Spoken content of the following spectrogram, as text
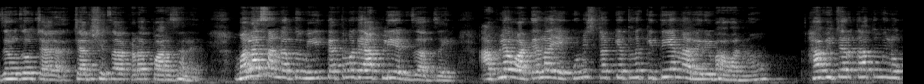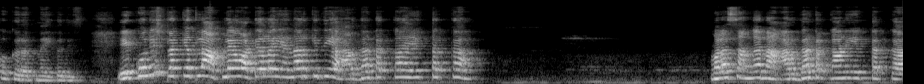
जवळजवळ चार चारशेचा आकडा पार झालाय. मला सांगा तुम्ही त्यातमध्ये आपली एक जात जाईल. आपल्या वाट्याला एकोणीस टक्क्यातलं किती येणार आहे रे भावांनो? हा विचार का तुम्ही लोक करत नाही कधीच? एकोणीस टक्क्यातला आपल्या वाट्याला येणार किती? अर्धा टक्का एक टक्का? मला सांगा ना अर्धा टक्का आणि एक टक्का?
